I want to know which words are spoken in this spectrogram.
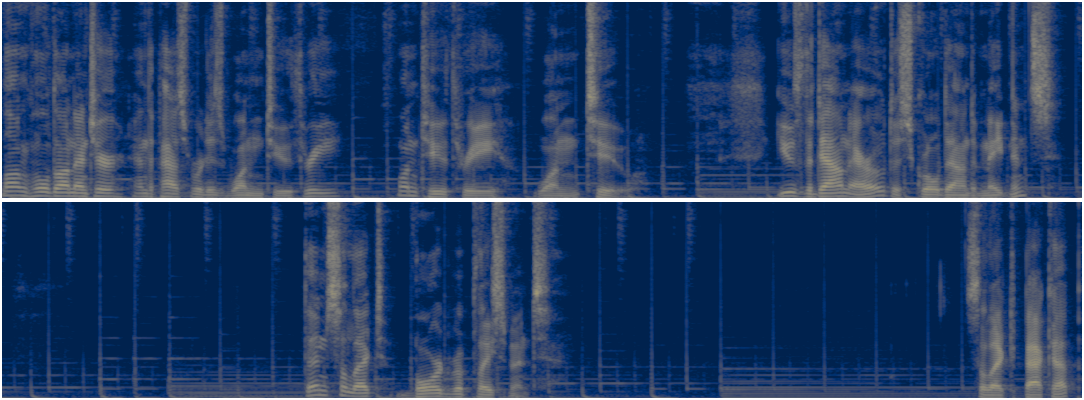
Long hold on enter, and the password is 123 12312. Use the down arrow to scroll down to Maintenance. Then select Board Replacement. Select Backup,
